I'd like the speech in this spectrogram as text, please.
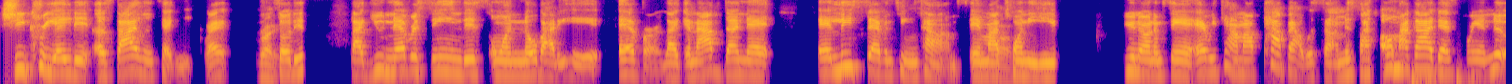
she created a styling technique, right? Right. So this like you never seen this on nobody head ever. Like, and I've done that at least 17 times in my Wow. 20 years. You know what I'm saying? Every time I pop out with something, it's like, oh my God, that's brand new.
